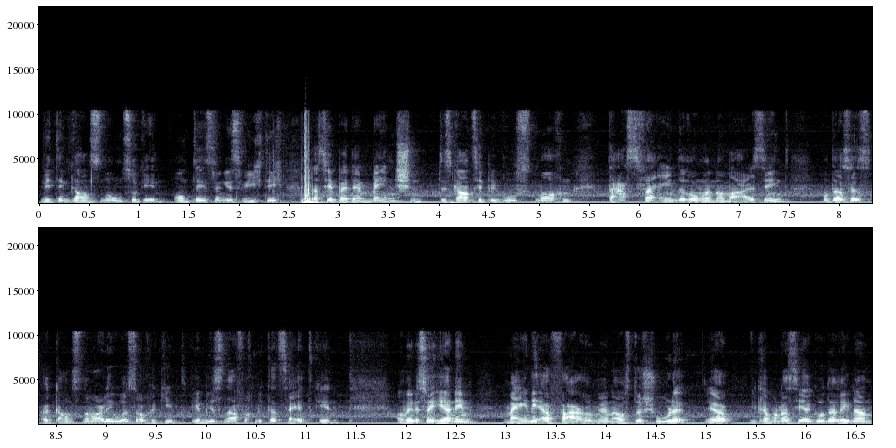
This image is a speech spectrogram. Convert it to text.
mit dem Ganzen umzugehen. Und deswegen ist wichtig, dass wir bei den Menschen das Ganze bewusst machen, dass Veränderungen normal sind und dass es eine ganz normale Ursache gibt. Wir müssen einfach mit der Zeit gehen. Und wenn ich so hernehme, meine Erfahrungen aus der Schule, ja, ich kann mich noch sehr gut erinnern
